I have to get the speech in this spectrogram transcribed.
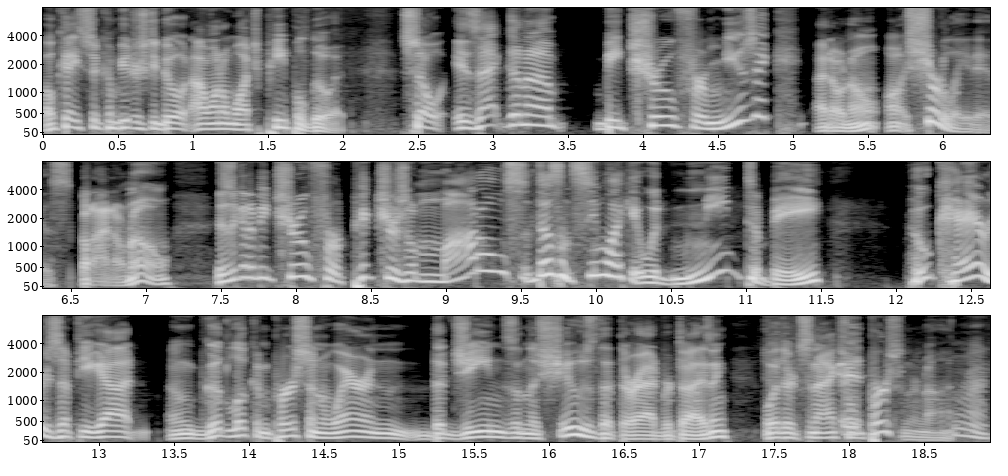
Okay, so computers can do it. I want to watch people do it. So is that going to be true for music? I don't know. Uh, surely it is, but I don't know. Is it going to be true for pictures of models? It doesn't seem like it would need to be. Who cares if you got a good looking person wearing the jeans and the shoes that they're advertising, whether it's an actual eh, person or not? Right.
